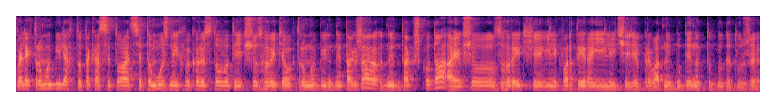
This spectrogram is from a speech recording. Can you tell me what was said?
в електромобілях то така ситуація, то можна їх використовувати, якщо згорить електромобіль, не так жар, не так шкода. А якщо згорить ілі квартира, ілі приватний будинок, то буде дуже,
